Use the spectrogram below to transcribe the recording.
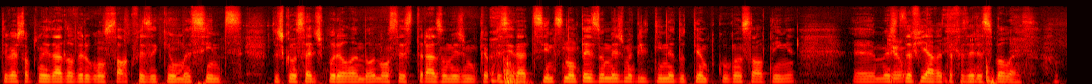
tiveste a oportunidade de ouvir o Gonçalo que fez aqui uma síntese dos conselhos por ele andou. Não sei se terás a mesma capacidade de síntese, não tens a mesma guilhotina do tempo que o Gonçalo tinha, uh, mas Eu... desafiava-te a fazer esse balanço.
